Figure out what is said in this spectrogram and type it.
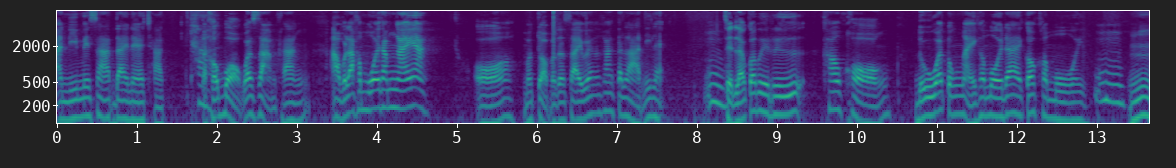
อันนี้ไม่ทราบได้แน่ชัด ค่ะ แต่เขาบอกว่า3ครั้งเอาเวลาขโมยทำไงอะ อ๋อ มาจอดมอเตอร์ไซค์ไว้ข้างๆตลาดนี่แหละ อืมเสร็จแล้วก็ไปรื้อข้าวของ ดูว่าตรงไหนขโมยได้ก็ขโมย อืมอืม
